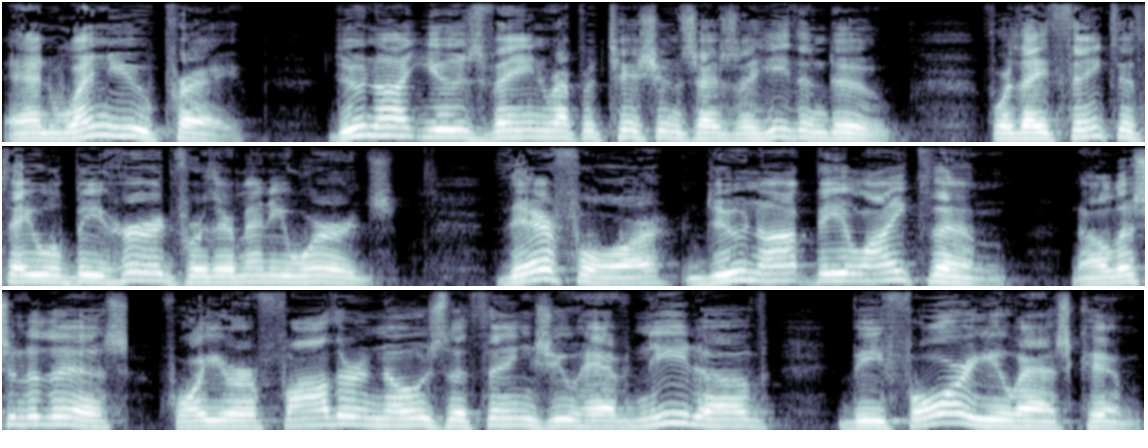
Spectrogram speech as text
And when you pray, do not use vain repetitions as the heathen do, for they think that they will be heard for their many words. Therefore, do not be like them. Now, listen to this. For your Father knows the things you have need of before you ask Him.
